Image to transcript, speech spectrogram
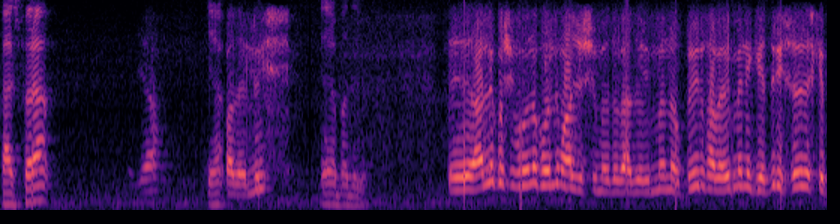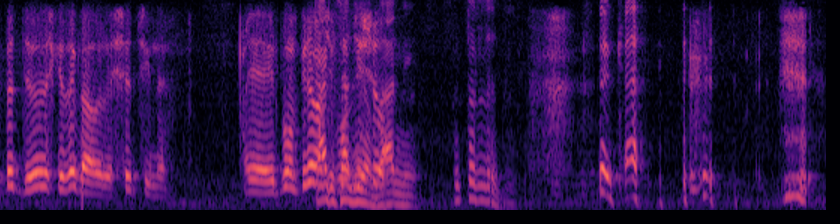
Καλησπέρα. Γεια. Γεια. Παντελής. Έλα, Παντελή. Ε, Αλέκο, συμφωνώ πολύ μαζί σου με τον κατορυμένο πριν. Θα περιμένει και 3 ώρες και 5 ώρες και 10 ώρες. Έτσι είναι. Ε, λοιπόν, πήρα να Κάτι σαν συμφωνήσω. Τζιοβάνι. Πού το λες; Κάτι.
